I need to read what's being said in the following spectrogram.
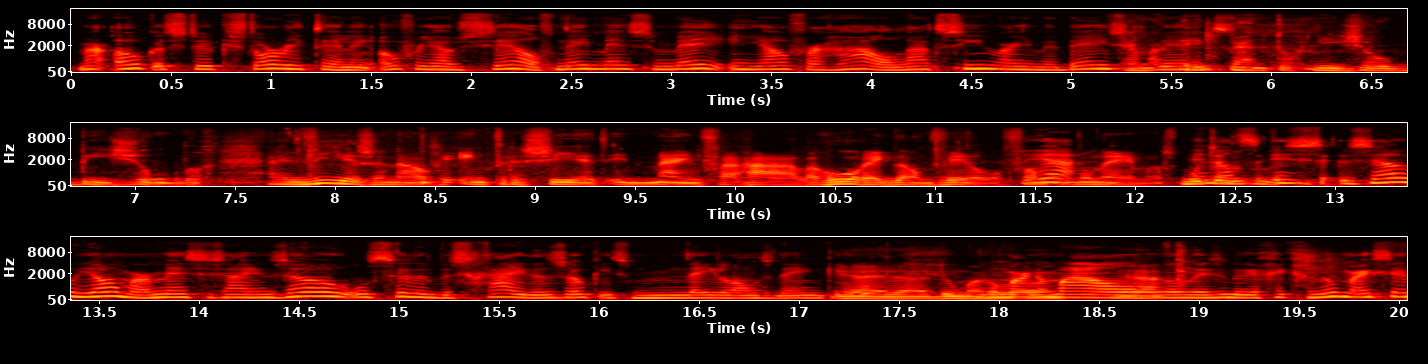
Maar ook het stuk storytelling over jouzelf. Neem mensen mee in jouw verhaal. Laat zien waar je mee bezig ja, maar bent. Ik ben toch niet zo bijzonder. En wie is er nou geïnteresseerd in mijn verhalen? Hoor ik dan veel van ja, ondernemers. Moeten... En dat is zo jammer. Mensen zijn zo ontzettend bescheiden. Dat is ook iets Nederlands, denk ik. Ja, ja doe maar, doe maar normaal, ja. dan is het nu gek genoeg. Maar ik zeg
